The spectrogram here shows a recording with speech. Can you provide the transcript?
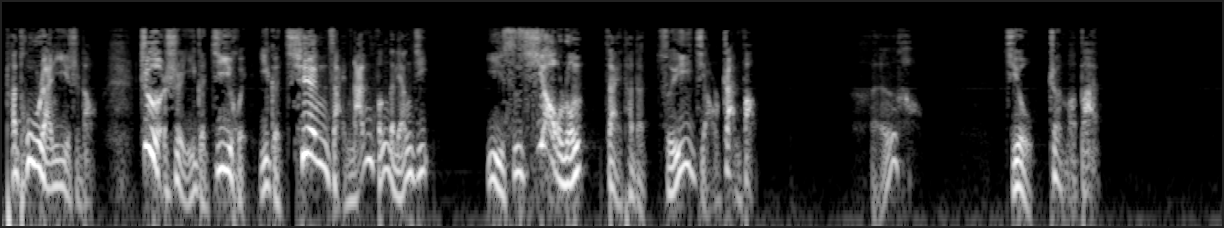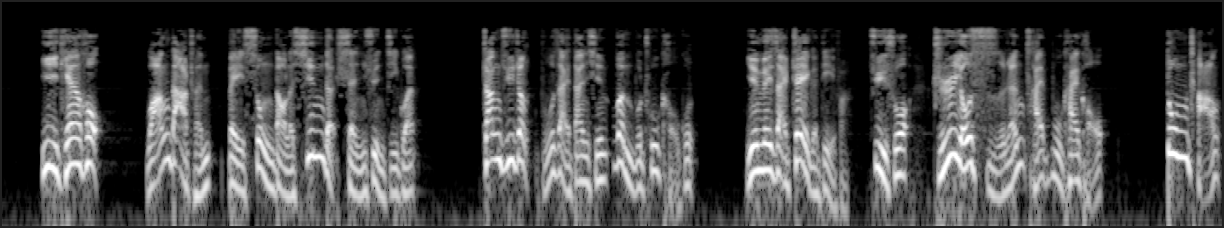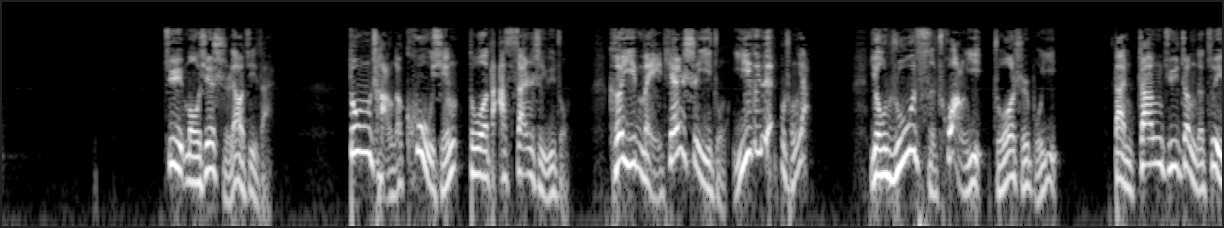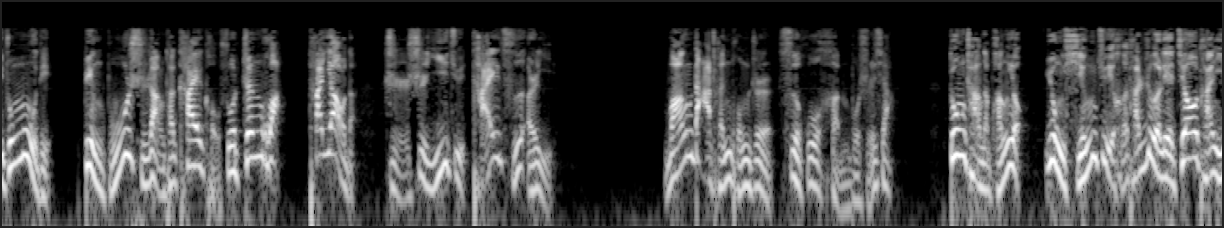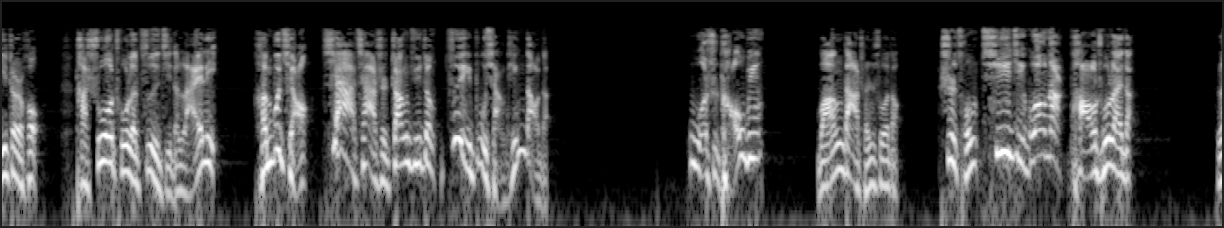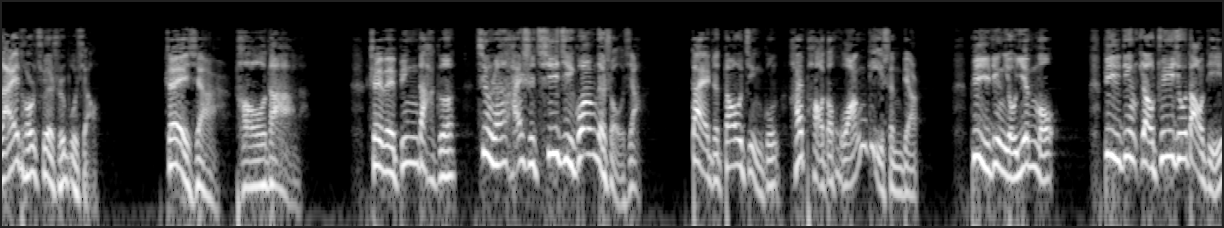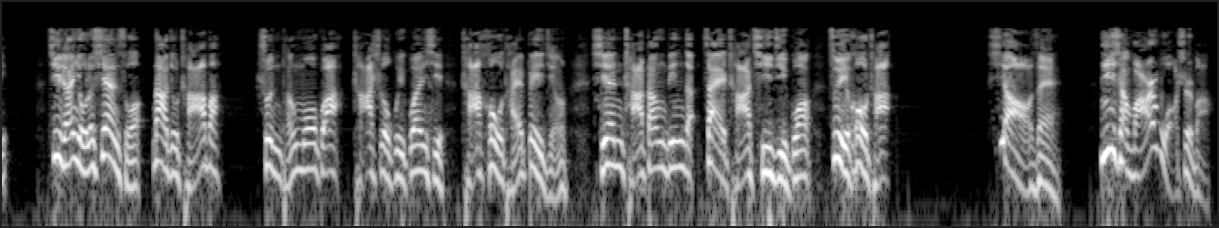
他突然意识到，这是一个机会，一个千载难逢的良机。一丝笑容在他的嘴角绽放。很好，就。这么办？一天后，王大臣被送到了新的审讯机关。张居正不再担心问不出口供，因为在这个地方，据说只有死人才不开口。东厂，据某些史料记载，东厂的酷刑多达三十余种，可以每天是一种，一个月不重样。有如此创意，着实不易。但张居正的最终目的，并不是让他开口说真话，他要的只是一句台词而已。王大臣同志似乎很不识相。东厂的朋友用刑具和他热烈交谈一阵后，他说出了自己的来历。很不巧，恰恰是张居正最不想听到的。我是逃兵。王大臣说道：“是从戚继光那儿跑出来的，来头确实不小。这下头大了，这位兵大哥竟然还是戚继光的手下，带着刀进宫，还跑到皇帝身边，必定有阴谋，必定要追究到底。既然有了线索，那就查吧。”顺藤摸瓜，查社会关系，查后台背景，先查当兵的，再查戚继光，最后查小子。你想玩我是吧？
